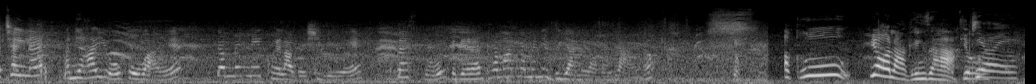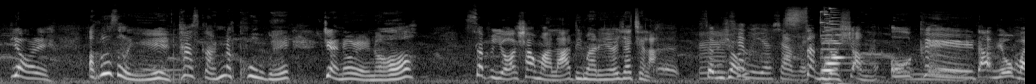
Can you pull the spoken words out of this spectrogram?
အချိန်လဲအများကြီးကိုပို့ပါတယ် 10မိနစ်ခွဲလောက်ပဲရှိသေးတယ်။ test ကိုတကယ်တော့ပထမ10မိနစ်ပြီးရမယ်တော့မရဘူးနော်။အခုပျော့လာခင်းစားပျော့ပျော့တယ်အခုဆိုရင် test ကနှစ်ခုပဲကြံ့တော့တယ်နော်ဆက်ပြီးတော့ရှောက်မှာလားဒီမှာတင်ရရက်ချင်လားဆက်ပြီးရှောက်ဆက်ပြီးရရှောက်မယ်ဆက်ပြီးတော့ရှောက်မယ် okay ဒါမျိုးမှ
